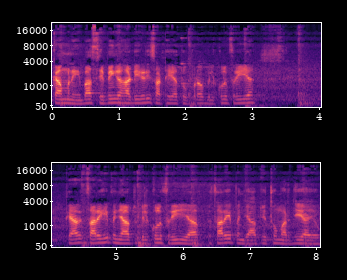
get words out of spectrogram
ਕੰਮ ਨਹੀਂ। ਬਸ ਸ਼ਿਪਿੰਗ ਸਾਡੀ ਜਿਹੜੀ 60000 ਤੋਂ ਉੱਪਰ ਆ, ਉਹ ਬਿਲਕੁਲ ਫ੍ਰੀ ਆ। ਤੇ ਆਹ ਸਾਰੇ ਹੀ ਪੰਜਾਬ 'ਚ ਬਿਲਕੁਲ ਫ੍ਰੀ ਆ, ਸਾਰੇ ਪੰਜਾਬ ਜਿੱਥੋਂ ਮਰਜ਼ੀ ਆਇਓ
